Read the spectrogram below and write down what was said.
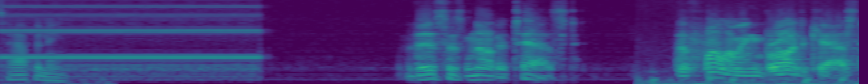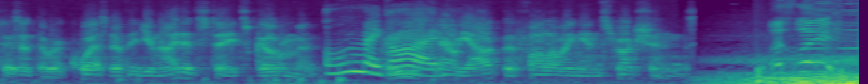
What's happening? This is not a test. The following broadcast is at the request of the United States government. Oh my Please god. carry out the following instructions. Leslie!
